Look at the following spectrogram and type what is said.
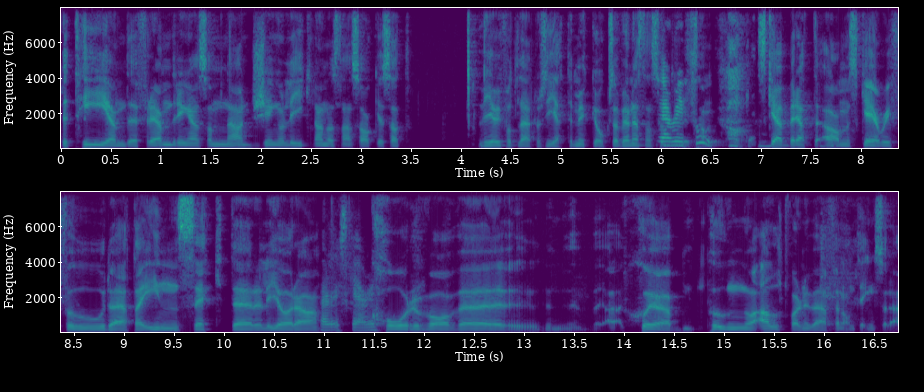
beteendeförändringar som nudging och liknande sådana saker. Så att vi har ju fått lärt oss jättemycket också. Vi har nästan scary liksom, food. Ska jag berätta om scary food och äta insekter eller göra korv av eh, sjöpung och allt vad det nu är för någonting sådär.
